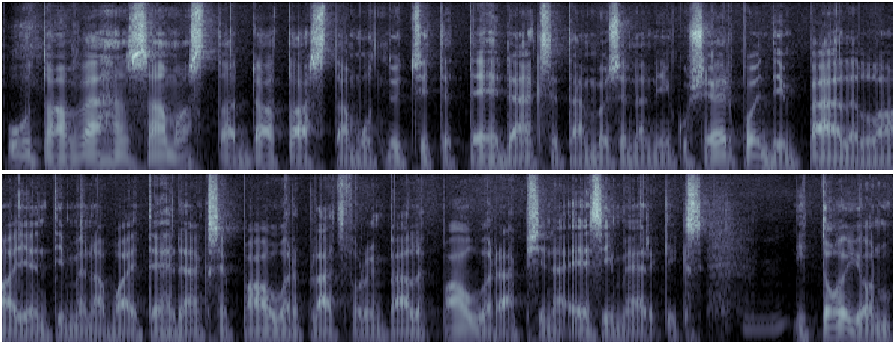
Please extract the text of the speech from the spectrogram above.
puhutaan vähän samasta datasta, mutta nyt sitten tehdäänkö se tämmöisenä niin kuin SharePointin päälle laajentimena vai tehdäänkö se Power Platformin päälle Power Appsina esimerkiksi. Mm. Niin toi on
